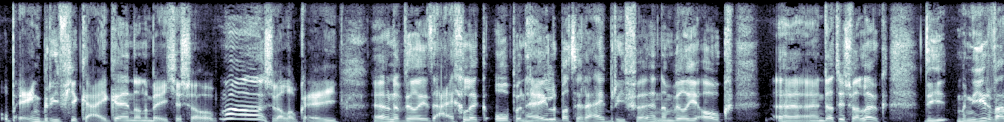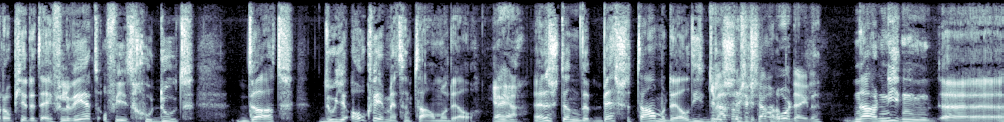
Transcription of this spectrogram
op één briefje kijken en dan een beetje zo, "Ah, is wel oké. Hè, En dan wil je het eigenlijk op een hele batterij brieven. En dan wil je ook, eh, en dat is wel leuk, die manier waarop je het evalueert of je het goed doet, dat doe je ook weer met een taalmodel. ja, ja. Hè, dus dan de beste taalmodel. Die Je dus laat hem zet je zichzelf oordelen. Nou, niet. eh,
